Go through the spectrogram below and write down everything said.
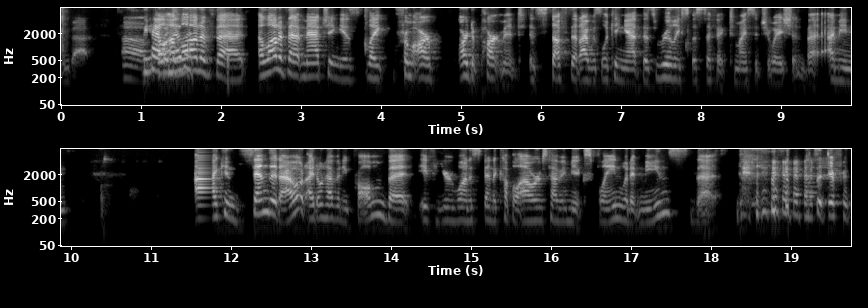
do that. Um, We a, have a lot of that, a lot of that matching is like from our our department. It's stuff that I was looking at that's really specific to my situation. But I mean, I can send it out. I don't have any problem, but if you want to spend a couple hours having me explain what it means, that that's a different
